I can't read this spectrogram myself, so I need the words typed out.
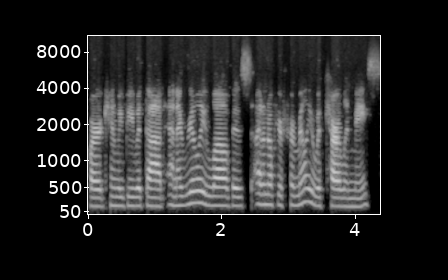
part can we be with that and i really love is i don't know if you're familiar with Caroline Myss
